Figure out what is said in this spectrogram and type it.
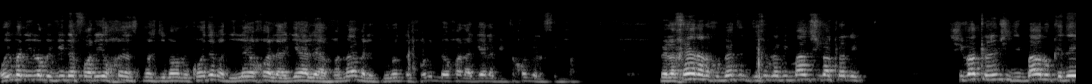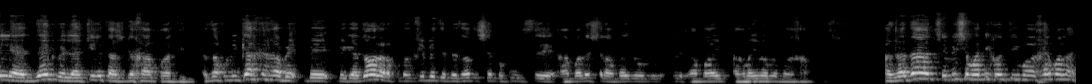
או אם אני לא מבין איפה אני אוחז, כמו שדיברנו קודם, אני לא יכול להגיע להבנה ולפעולות נכונים, לא יכול להגיע לביטחון ולשמחה. ולכן אנחנו בעצם צריכים להבין מה שבעה כללים. שבעה כללים שדיברנו כדי להדק ולהכיר את ההשגחה הפרטית. אז אנחנו ניקח ככה בגדול, אנחנו נרחיב את זה בעזרת השם בקורס אה, המלא של 40 יום לברכה. אז לדעת שמי שמנהיג אותי מרחם עליי,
